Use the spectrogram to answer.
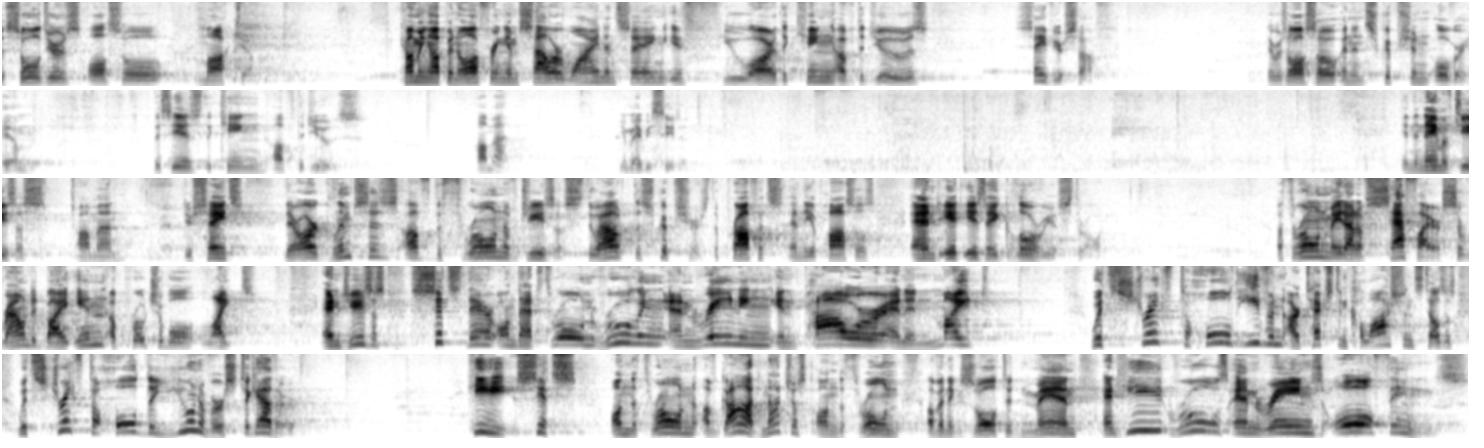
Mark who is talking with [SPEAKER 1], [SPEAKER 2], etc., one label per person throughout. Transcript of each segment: [SPEAKER 1] the soldiers also mocked him, coming up and offering him sour wine and saying, If you are the king of the Jews, save yourself. There was also an inscription over him This is the King of the Jews. Amen. You may be seated. In the name of Jesus, Amen. Amen. Dear saints, there are glimpses of the throne of Jesus throughout the scriptures, the prophets and the apostles, and it is a glorious throne. A throne made out of sapphire, surrounded by inapproachable light. And Jesus sits there on that throne, ruling and reigning in power and in might with strength to hold, even our text in Colossians tells us, with strength to hold the universe together. He sits on the throne of God, not just on the throne of an exalted man, and he rules and reigns all things.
